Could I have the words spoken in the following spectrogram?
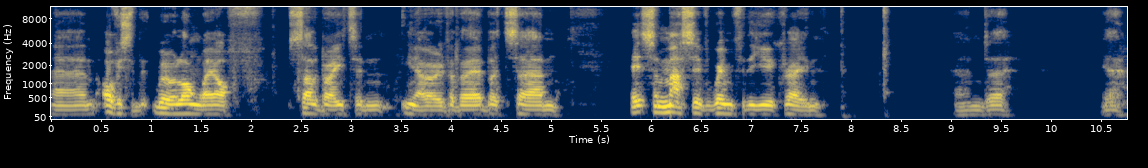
Um, obviously, we're a long way off celebrating, you know, over there, but um, it's a massive win for the Ukraine. And uh, yeah,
